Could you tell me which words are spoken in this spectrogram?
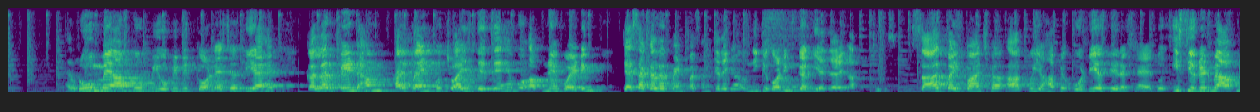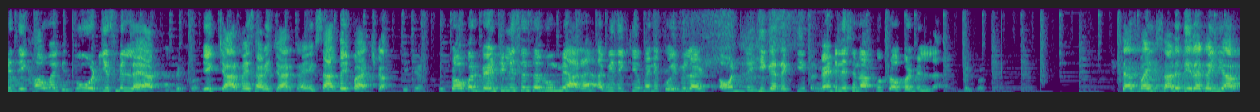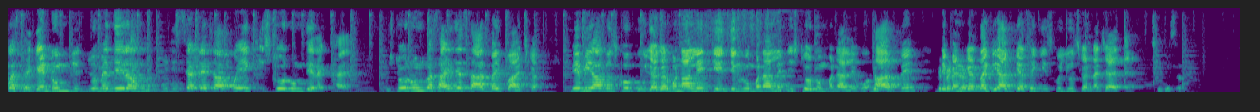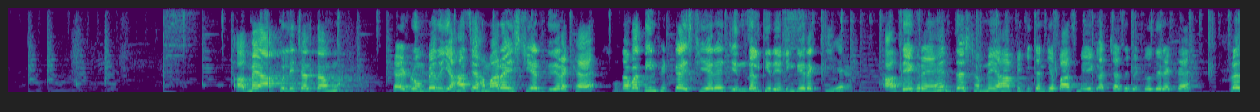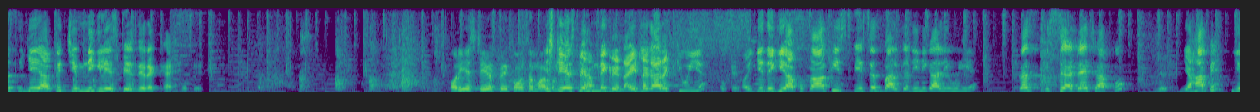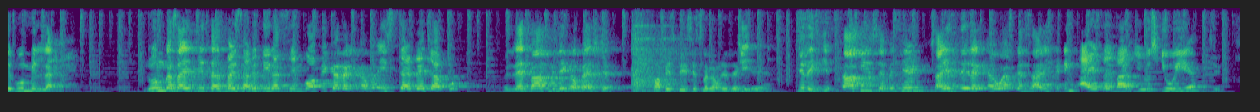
रूम में आपको पीओपी विद कॉर्नेचर दिया है। कलर पेंट हम हर क्लाइंट को चॉइस देते हैं वो अपने अकॉर्डिंग जैसा कलर पेंट पसंद करेगा उन्हीं के अकॉर्डिंग कर दिया जाएगा। ठीक है सात बाई पाँच का आपको यहाँ पे ओटीएस दे रखा है। तो इस यूनिट में आपने देखा होगा कि दो ओटीएस मिल रहा है आपको। बिल्कुल। एक चार बाई साढ़े चार का एक सात बाई पाँच का। ठीक है। तो प्रॉपर वेंटिलेशन सर रूम में आ रहा है। अभी देखिए मैंने कोई भी लाइट ऑन नहीं कर रखी है पर वेंटिलेशन आपको प्रॉपर मिल रहा है। बिल्कुल। दस बाई साढ़े तेरह का ये आपका सेकेंड रूम जो मैं दे रहा हूँ। हम्म। इससे अटैच आपको एक स्टोर रूम दे रखा है। स्टोर रूम का साइज़ है सात बाई पाँच का। मे भी आप उसको पूजा घर बना लें चेंजिंग रूम बना लें स्टोर रूम बना लें वो आप पे डिपेंड करता है। कि आप कैसे इसको यूज़ करना चाहते हैं। ठीक है सर अब मैं आपको ले चलता हूँ बेडरूम पे। तो यहाँ से हमारा स्टेयर दे रखा है। हम्म। सवा तीन फीट का स्टेयर है जिंदल की रेलिंग दे रखी है। आप देख रहे हैं जस्ट हमने यहाँ पे किचन के पास में एक अच्छा से विंडो दे रखा है। प्लस ये आपके चिमनी के लिए स्पेस दे रखा है। ओके और ये स्टेयर्स पे कौन सा मार्बल स्टेयर्स पे हमने ग्रेनाइट लगा रखी हुई है। ओके और ये देखिए आपको काफ़ी स्पेसियस बालकनी निकाली हुई है। प्लस इससे अटैच आपको यहाँ पे ये रूम मिल रहा है। रूम का साइज़ भी 10 बाई साढ़े तेरह सेम कॉपी का रखा हुआ है। इससे अटैच आपको रेड बाथ मिलेगा वेस्टर्न काफ़ी स्पेसियस लगा मुझे देख ये देखिए काफ़ी सफिशिएंट साइज़ दे रखा हुआ है। प्लस सारी फिटिंग आईएसएमआर यूज़ की हुई है।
